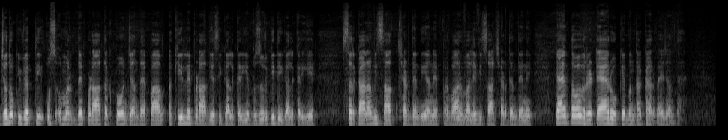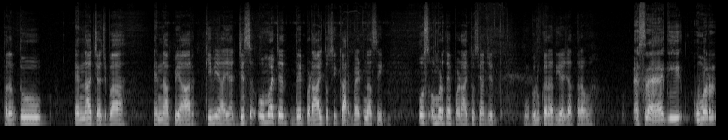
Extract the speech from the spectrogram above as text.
ਜਦੋਂ ਕੋਈ ਵਿਅਕਤੀ ਉਸ ਉਮਰ ਦੇ ਪੜਾਅ ਤੱਕ ਪਹੁੰਚ ਜਾਂਦਾ ਹੈ, ਭਾਵ ਅਖੀਰਲੇ ਪੜਾਅ ਦੀ ਅਸੀਂ ਗੱਲ ਕਰੀਏ, ਬਜ਼ੁਰਗੀ ਦੀ ਗੱਲ ਕਰੀਏ, ਸਰਕਾਰਾਂ ਵੀ ਸਾਥ ਛੱਡ ਦਿੰਦੀਆਂ ਨੇ, ਪਰਿਵਾਰ ਵਾਲੇ ਵੀ ਸਾਥ ਛੱਡ ਦਿੰਦੇ ਨੇ। ਕਹਿਣ ਤੋਂ ਰਿਟਾਇਰ ਹੋ ਕੇ ਬੰਦਾ ਘਰ ਬਹਿ ਜਾਂਦਾ ਹੈ। ਪਰੰਤੂ ਇੰਨਾ ਜਜ਼ਬਾ, ਇੰਨਾ ਪਿਆਰ ਕਿਵੇਂ ਆਇਆ? ਜਿਸ ਉਮਰ ਚ ਦੇ ਪੜਾਅ 'ਚ ਤੁਸੀਂ ਘਰ ਬੈਠਣਾ ਸੀ, ਉਸ ਉਮਰ ਦੇ ਪੜਾਅ 'ਚ ਤੁਸੀਂ ਅੱਜ ਗੁਰੂ ਘਰਾਂ ਦੀਆਂ ਯਾਤਰਾਵਾਂ? ਇਸ ਤਰ੍ਹਾਂ ਹੈ ਕਿ ਉਮਰ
